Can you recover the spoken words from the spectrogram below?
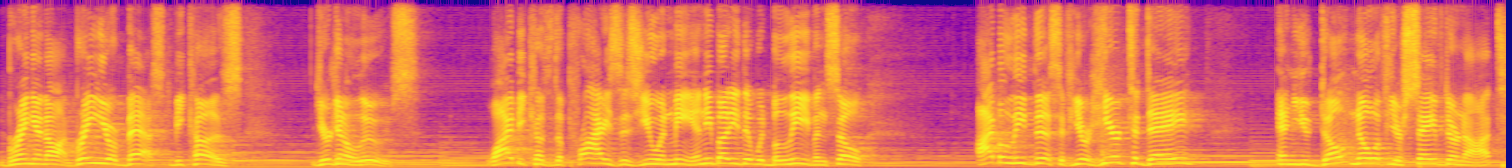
bring it on, bring your best because you're gonna lose. Why? Because the prize is you and me, anybody that would believe. And so I believe this if you're here today and you don't know if you're saved or not,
